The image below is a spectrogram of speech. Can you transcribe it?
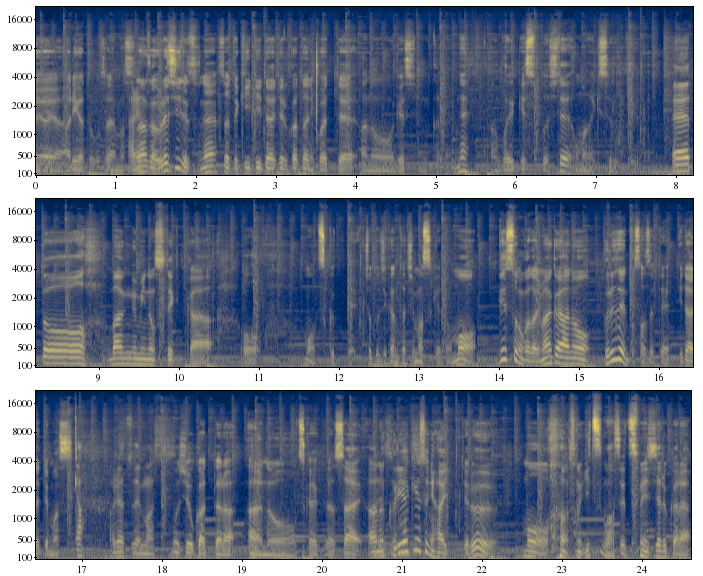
いやいやありがとうございます。ありがとうございます。なんか嬉しいですね。そうやって聞いていただいてる方にこうやってあのゲストの方にねあのゲストとしてお招きするっていうえっ、と番組のステッカーをもう作ってちょっと時間経ちますけどもゲストの方に毎回あのプレゼントさせていただいてます。あ、ありがとうございます。もしよかったらあのお使いください。あのクリアケースに入ってるもう いつもは説明してるから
